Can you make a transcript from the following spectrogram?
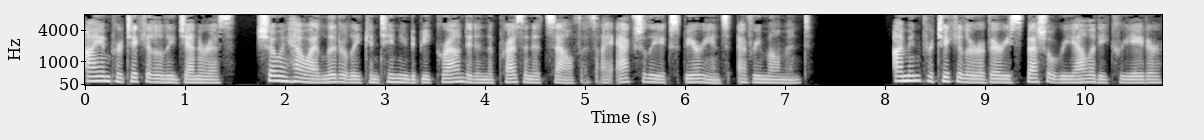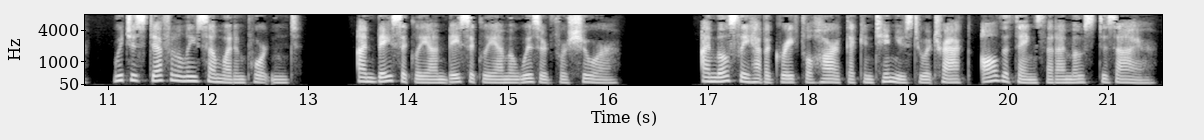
I am particularly generous, showing how I literally continue to be grounded in the present itself as I actually experience every moment. I'm in particular a very special reality creator, which is definitely somewhat important. I'm basically, I'm basically, I'm a wizard for sure. I mostly have a grateful heart that continues to attract all the things that I most desire.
